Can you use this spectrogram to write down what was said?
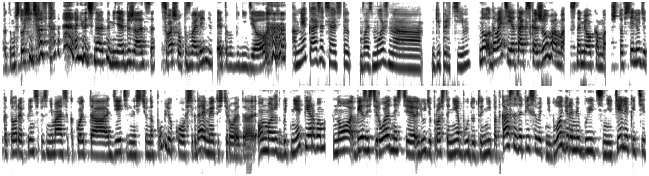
потому что очень часто они начинают на меня обижаться. С вашего позволения, этого бы не делал. А мне кажется, что, возможно, гипертим. Ну, давайте я так скажу вам с намеком, что все люди, которые, в принципе, занимаются какой-то деятельностью на публику, всегда имеют истероида. Он может быть не первым, но без истероидности люди просто не будут ни подкасты записывать, ни блогерами быть, ни телек идти.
